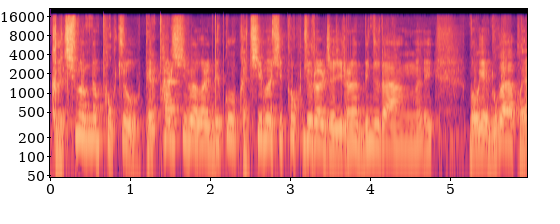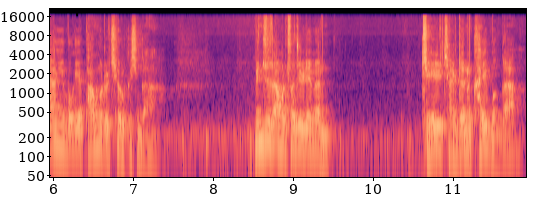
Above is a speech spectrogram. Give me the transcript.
거침없는 폭주, 180억을 믿고 거침없이 폭주를 저지르는 민주당의 목에 누가 고양이 목에 방울을 채울 것인가. 민주당을 조지려면 제일 잘 되는 칼이 뭔가?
